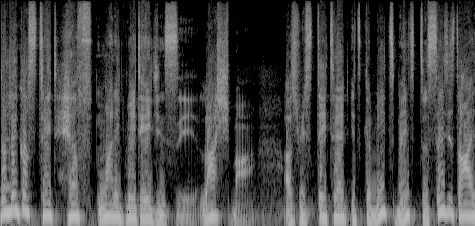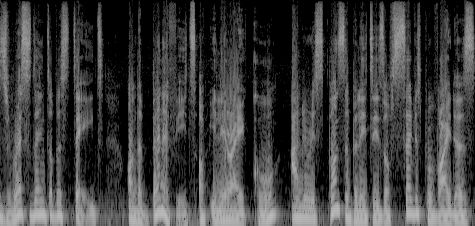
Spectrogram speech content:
The Lagos State Health Management Agency, LASHMA, has restated its commitment to sensitize residents of the state on the benefits of Ilera Eko and the responsibilities of service providers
